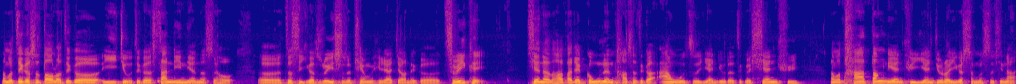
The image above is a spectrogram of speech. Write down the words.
那么这个是到了这个一九这个三零年的时候，呃，这是一个瑞士的天文学家叫那个茨威克，现在的话大家公认他是这个暗物质研究的这个先驱。那么他当年去研究了一个什么事情呢？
